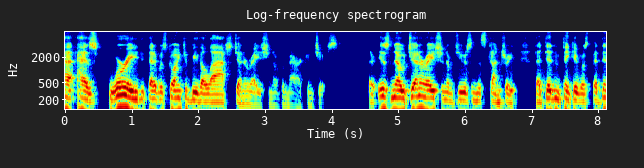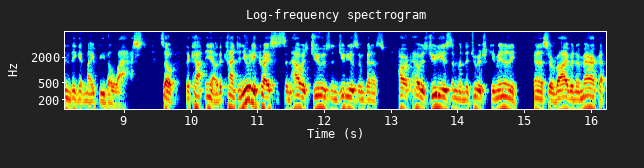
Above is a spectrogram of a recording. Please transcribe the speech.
ha- has worried that it was going to be the last generation of American Jews. There is no generation of Jews in this country that didn't think it was that didn't think it might be the last. So the you know the continuity crisis and how is Jews and Judaism going to how, how is Judaism and the Jewish community going to survive in America?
